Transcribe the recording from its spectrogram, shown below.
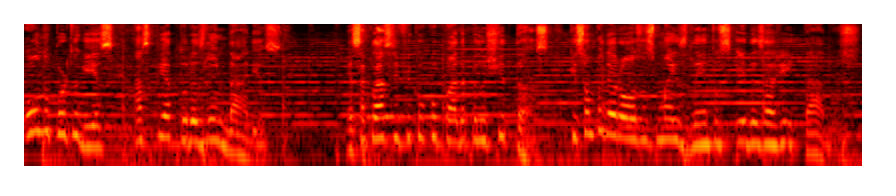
ou no português, as criaturas lendárias. Essa classe fica ocupada pelos titãs, que são poderosos, mais lentos e desajeitados.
